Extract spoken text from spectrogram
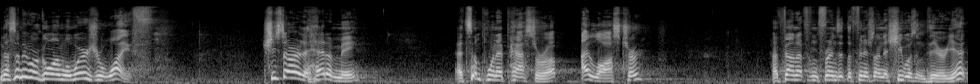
Now, some people were going, Well, where's your wife? She started ahead of me. At some point, I passed her up. I lost her. I found out from friends at the finish line that she wasn't there yet,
